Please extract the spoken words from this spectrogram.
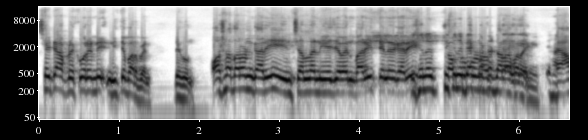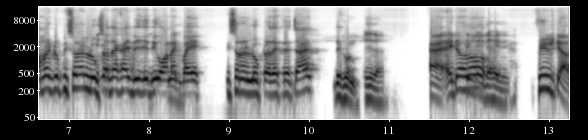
সেটা আপনি করে নিতে পারবেন। দেখুন অসাধারণ গাড়ি ইনশাল্লাহ নিয়ে যাবেন বাড়ি তেলের গাড়ি। আমি। হ্যাঁ। আমরা একটু পিছনের লুকটা দেখাই দিই যদি অনেক ভাই পিছনের লুকটা দেখতে চায় দেখুন। হ্যাঁ এটা হলো ফিল্টার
